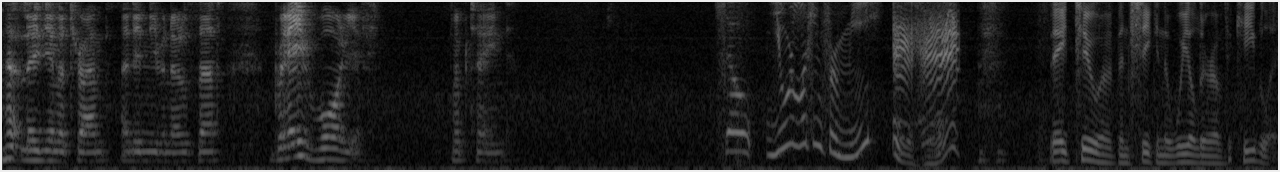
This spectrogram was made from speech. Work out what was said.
Lady and a Tramp. I didn't even notice that. Brave Warrior. Obtained. So, you were looking for me? Mm-hmm. They too have been seeking the wielder of the Keyblade.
